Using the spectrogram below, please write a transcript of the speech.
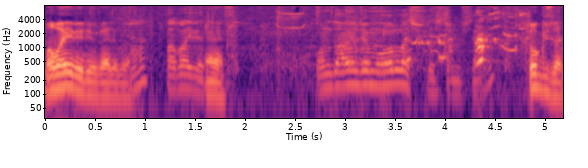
Babayı veriyor galiba. Aha, babayı veriyor. Evet. Onu daha önce Moğol'la çiftleştirmişlerdi. Çok güzel.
